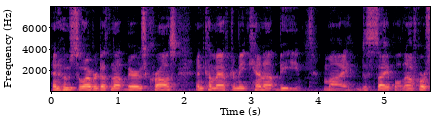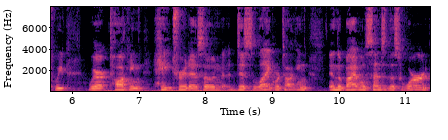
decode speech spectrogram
And whosoever doth not bear his cross and come after me cannot be my disciple. Now, of course, we, we aren't talking hatred as a dislike. We're talking, in the Bible sense of this word,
